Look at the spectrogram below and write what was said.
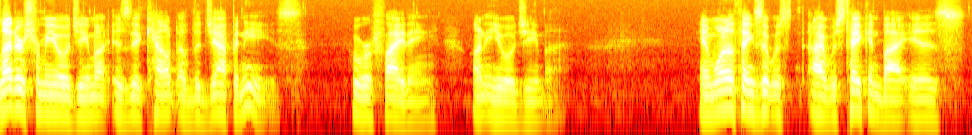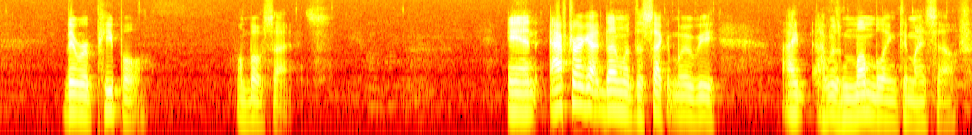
Letters from Iwo Jima is the account of the Japanese who were fighting on Iwo Jima. And one of the things that was I was taken by is there were people on both sides. And after I got done with the second movie, I, I was mumbling to myself.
